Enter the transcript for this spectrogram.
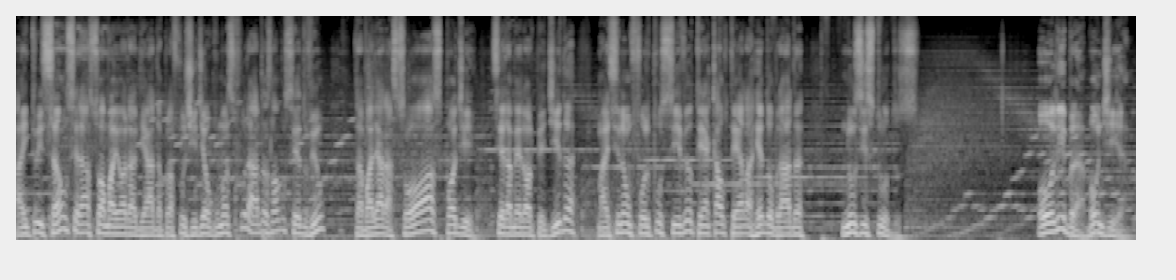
A intuição será a sua maior aliada para fugir de algumas furadas logo cedo, viu? Trabalhar a sós pode ser a melhor pedida, mas se não for possível, tenha cautela redobrada nos estudos. Ô Libra, bom dia.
